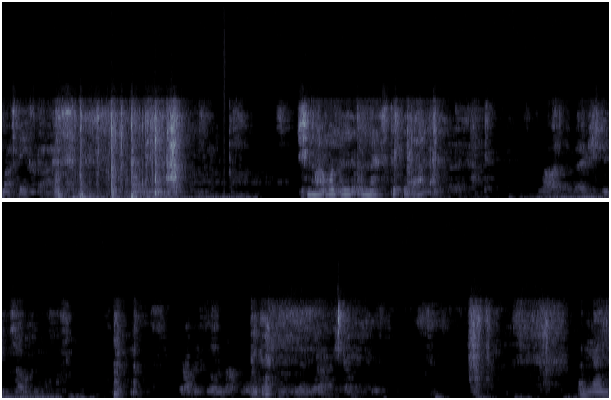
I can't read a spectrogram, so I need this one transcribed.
my face, guys. Um, she might want a little nest at the back. And then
